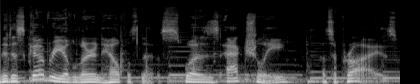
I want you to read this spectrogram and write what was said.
The discovery of learned helplessness was actually a surprise.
